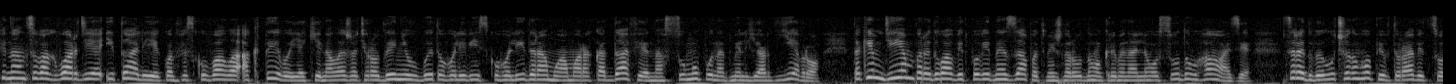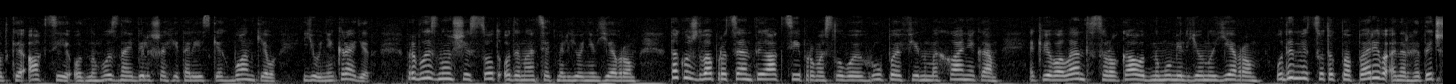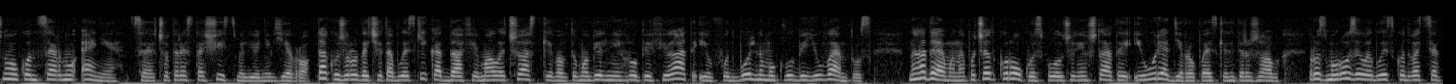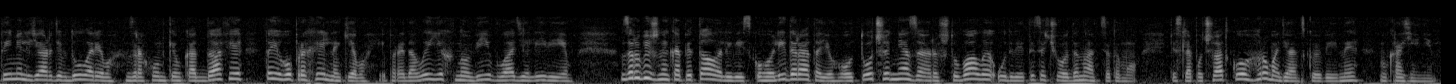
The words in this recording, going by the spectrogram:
Фінансова гвардія Італії конфіскувала активи, які належать родині вбитого лівійського лідера Муамара Каддафі на суму понад мільярд євро. Таким діям передував відповідний запит міжнародного кримінального суду в Гаазі. Серед вилученого півтора відсотки акцій одного з найбільших італійських банків Юнікредіт, приблизно 611 мільйонів євро. Також 2% акцій промислової групи Фінмеханіка, еквівалент 41 мільйону євро. 1% паперів енергетичного концерну Ені це 406 мільйонів євро. Також родичі та близькі Каддафі мали частки в автомобільній групі Фіат і в футбольному клубі Ювентус. Нагадаємо, на початку року Сполучені Штати і уряд європейських держав розморозили близько 20 мільярдів доларів з рахунків Каддафі та його прихильників і передали їх новій владі Лівії. Зарубіжний капітал лівійського лідера та його оточення заарештували у 2011-му, після початку громадянської війни в Україні.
